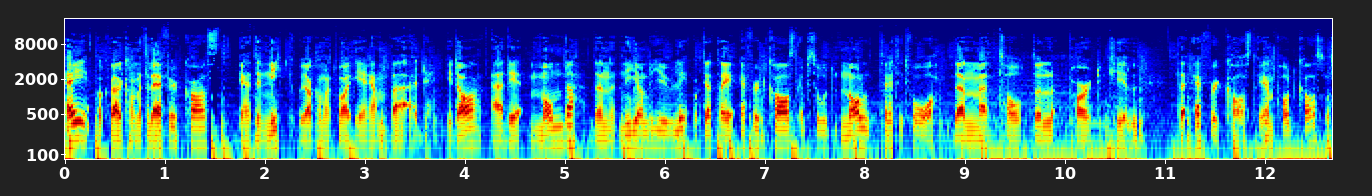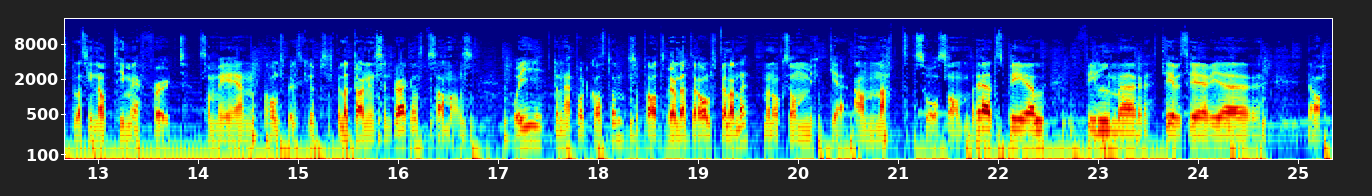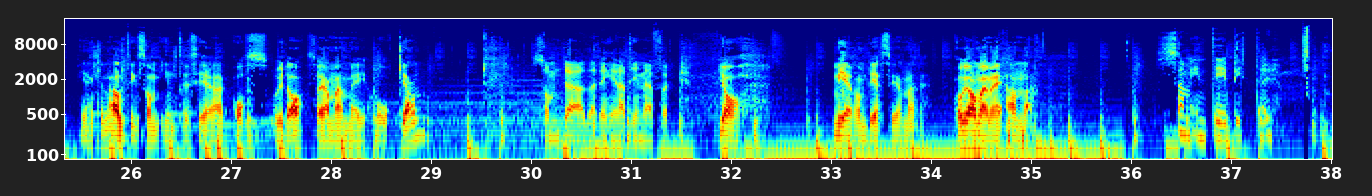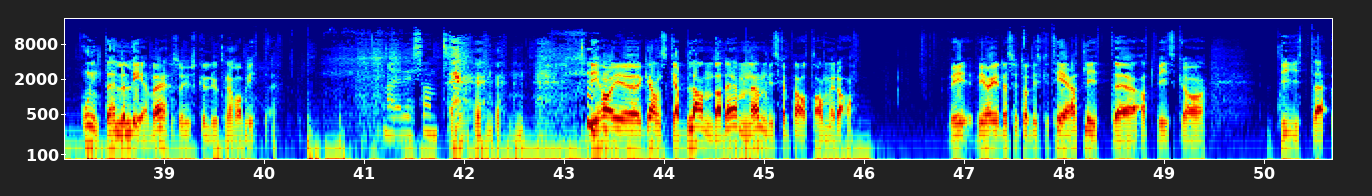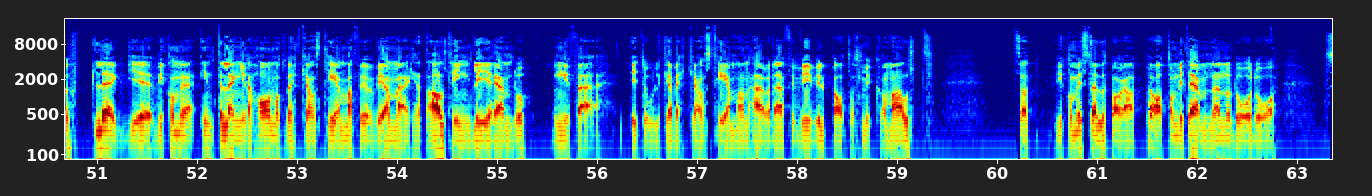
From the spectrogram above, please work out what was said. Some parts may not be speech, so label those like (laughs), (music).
Hej och välkomna till Effortcast. Jag heter Nick och jag kommer att vara er värd. Idag är det måndag den 9 juli och detta är Effortcast episod 032, den med Total Party Kill. The Effortcast är en podcast som spelas in av Team Effort som är en rollspelsgrupp som spelar Dungeons and Dragons tillsammans. Och i den här podcasten så pratar vi om detta rollspelande men också om mycket annat såsom brädspel, filmer, tv-serier, ja, egentligen allting som intresserar oss. Och idag så har jag med mig Håkan. Som dödade hela Team Effort. Ja, mer om det senare. Och jag har med mig Anna. Som inte är bitter. Och inte heller lever, så hur skulle du kunna vara bitter? Nej, det är sant. (laughs) vi har ju ganska blandade ämnen vi ska prata om idag. Vi, vi har ju dessutom diskuterat lite att vi ska byta upplägg. Vi kommer inte längre ha något veckans tema för vi har märkt att allting blir ändå ungefär lite olika veckans teman här och där för vi vill prata så mycket om allt. Så att vi kommer istället bara prata om lite ämnen och då och då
